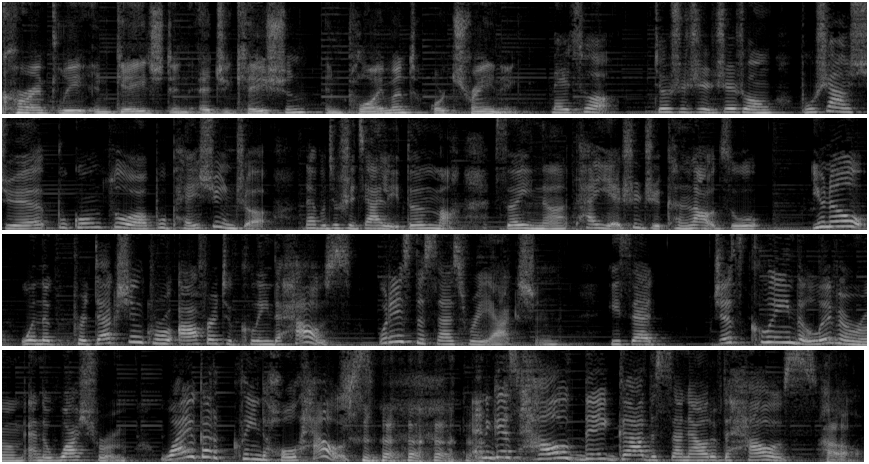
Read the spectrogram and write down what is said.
currently engaged in education, employment, or training. 没错就是指这种不上学、不工作、不培训者，那不就是家里蹲吗？所以呢，它也是指啃老族。You know, when the production crew offered to clean the house, what is the son's reaction? He said, just clean the living room and the washroom. Why you gotta clean the whole house? and guess how they got the son out of the house? How?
